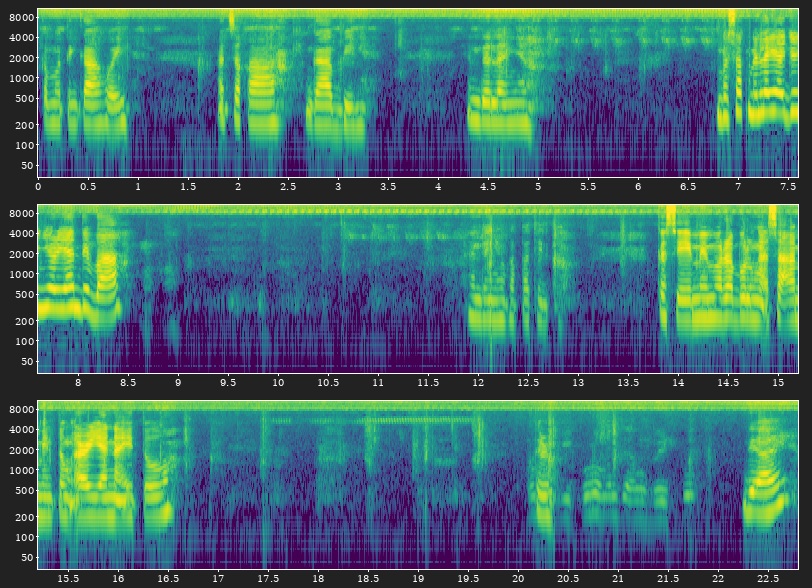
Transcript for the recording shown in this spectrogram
kamuting kahoy. At saka gabi. Yung dala niya. Basak nila ya junior yan, di ba? Nandun yung kapatid ko. Kasi memorable nga sa amin tong area na ito. Pero, di ay?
